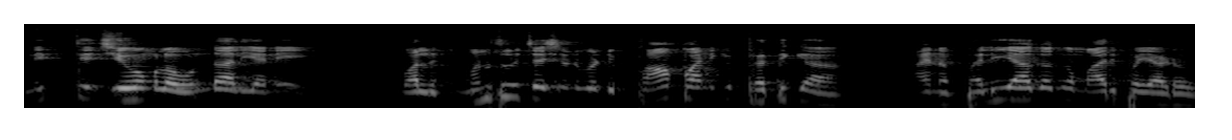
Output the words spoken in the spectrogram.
నిత్య జీవంలో ఉండాలి అని వాళ్ళు మనుషులు చేసినటువంటి పాపానికి ప్రతిగా ఆయన బలియాగంగా మారిపోయాడు.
